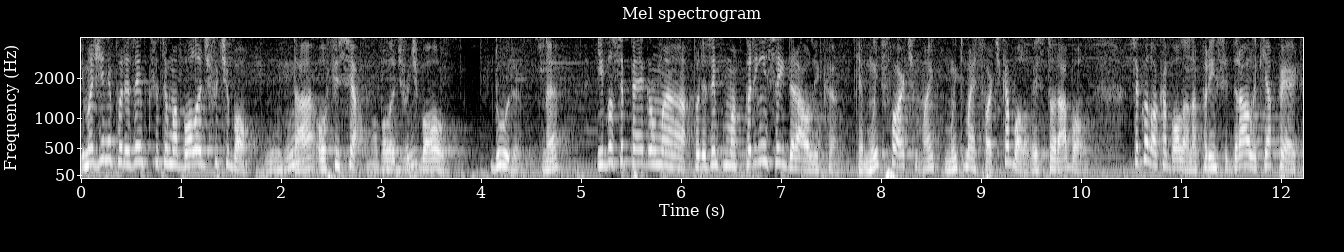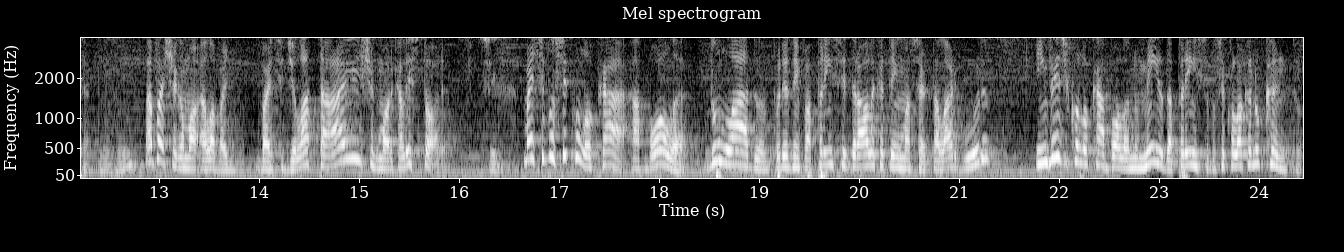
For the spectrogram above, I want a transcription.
Imagine, por exemplo, que você tem uma bola de futebol, tá? Oficial, uma bola de futebol dura, né? E você pega uma, por exemplo, uma prensa hidráulica, que é muito forte, muito mais forte que a bola, vai estourar a bola. Você coloca a bola na prensa hidráulica e aperta. Ela vai chegar uma, ela vai, vai se dilatar e chega uma hora que ela estoura. Sim. Mas se você colocar a bola do lado, por exemplo, a prensa hidráulica tem uma certa largura, em vez de colocar a bola no meio da prensa, você coloca no canto.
